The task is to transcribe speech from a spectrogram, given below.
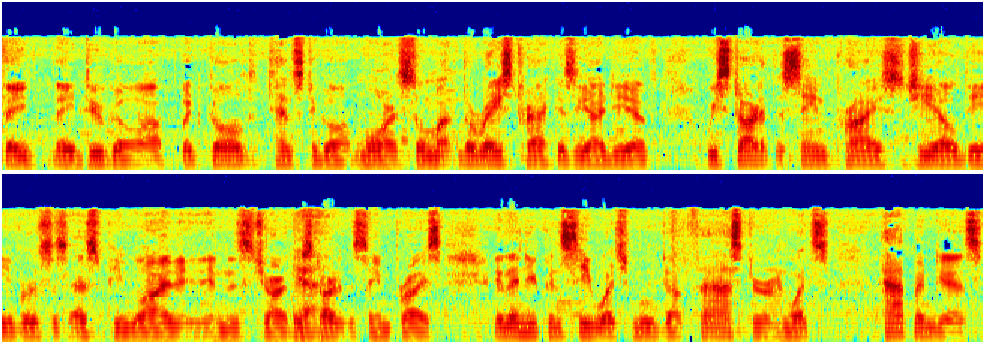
they they do go up, but gold tends to go up more. So my, the racetrack is the idea of we start at the same price, GLD versus SPY in this chart. They Yeah. start at the same price, and then you can see what's moved up faster. And what's happened is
